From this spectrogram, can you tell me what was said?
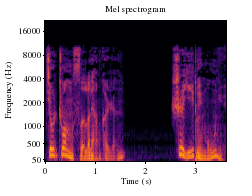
就撞死了两个人，是一对母女。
